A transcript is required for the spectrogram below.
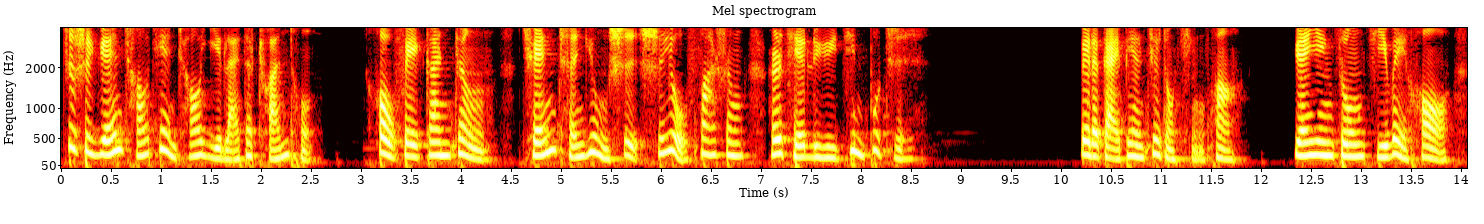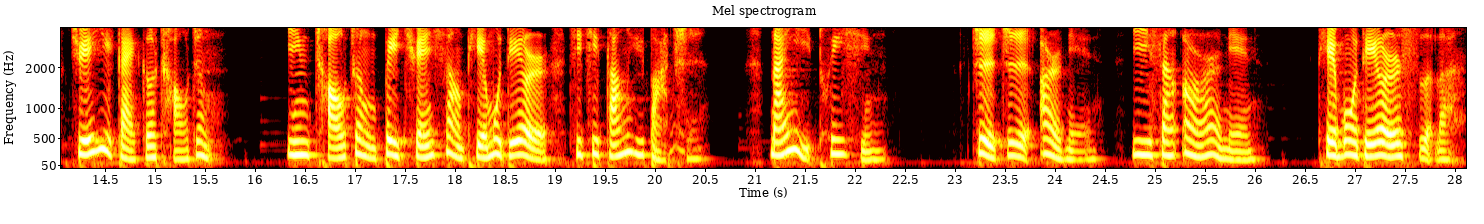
这是元朝建朝以来的传统，后妃干政，权臣用事时有发生，而且屡禁不止。为了改变这种情况，元英宗即位后决意改革朝政，因朝政被权相铁木迭儿及其党羽把持，难以推行。至治二年（一三二二年），铁木迭儿死了。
